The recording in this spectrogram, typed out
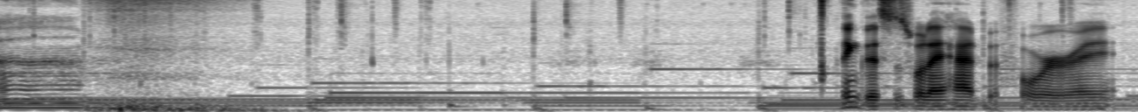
um, I think this is what I had before, right?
